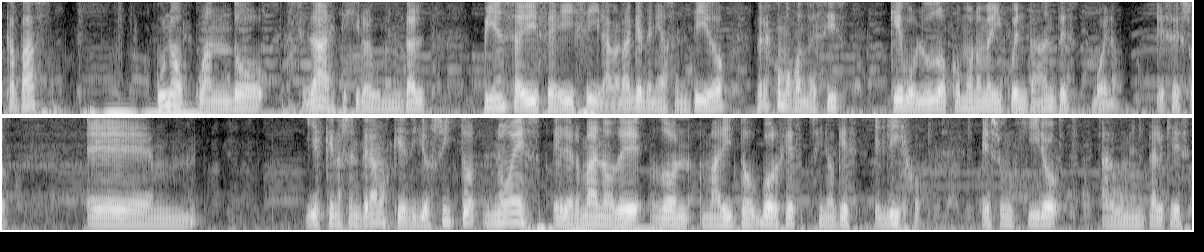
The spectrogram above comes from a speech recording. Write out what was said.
capaz uno cuando se da este giro argumental piensa y dice, y sí, la verdad que tenía sentido, pero es como cuando decís, qué boludo, cómo no me di cuenta antes. Bueno, es eso. Em, y es que nos enteramos que Diosito no es el hermano de Don Marito Borges, sino que es el hijo. Es un giro argumental que es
